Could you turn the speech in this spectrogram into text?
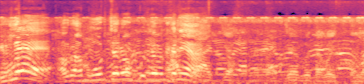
ಇಲ್ಲೇ ಅವ್ರು ಆ ಮೂರ್ ಜನ ಪೂಜೆ ಮಾಡ್ತಾನೆ ಗೊತ್ತಾಗೋಯ್ತಲ್ಲ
